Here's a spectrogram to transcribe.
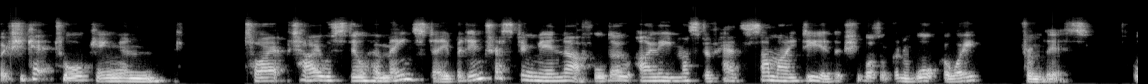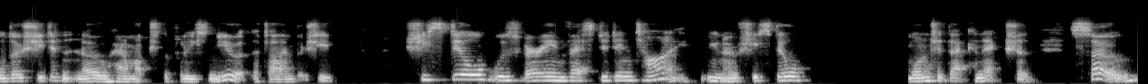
But she kept talking, and Ty, was still her mainstay. But interestingly enough, although Aileen must have had some idea that she wasn't going to walk away from this, although she didn't know how much the police knew at the time, but she she still was very invested in Ty. You know, she still wanted that connection. So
